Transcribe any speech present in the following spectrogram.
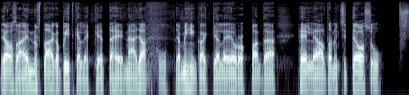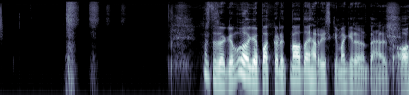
ja osa ennustaa aika pitkällekin, että hei, nämä jatkuu. Ja mihin kaikkialle Eurooppaan tämä helleaalto nyt sitten osuu. Musta se oikein, mulla on oikein pakko nyt, mä otan ihan riskin, mä kirjoitan tähän nyt. Oh,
